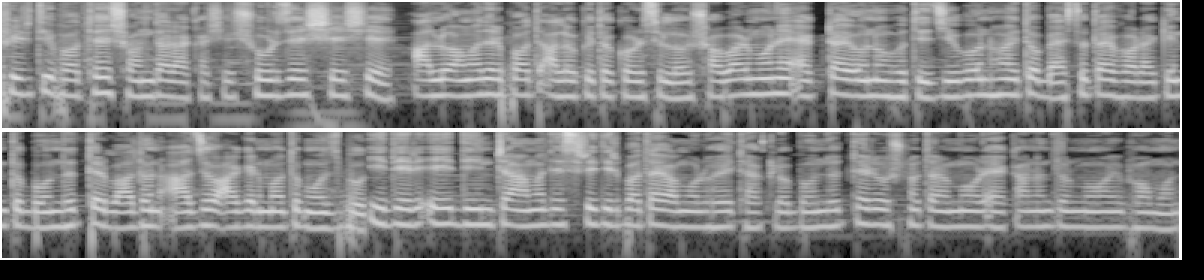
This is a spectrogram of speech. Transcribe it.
ফিরতি পথে সন্ধ্যার আকাশে, সূর্যের শেষে আলো আমাদের পথ আলোকিত করেছিল। সবার মনে একটাই অনুভূতি, জীবন হয়তো ব্যস্ততায় ভরা, কিন্তু বন্ধুত্বের বাঁধন আজও আগের মতো মজবুত। ঈদের এই দিনটা আমাদের স্মৃতির পাতায় অমর হয়ে থাকল। বন্ধুত্বের উষ্ণতার মোড়, এক আনন্দময় ভ্রমণ।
